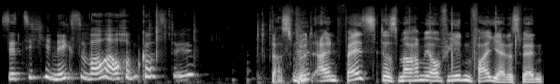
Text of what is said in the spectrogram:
sitze ich hier nächste Woche auch im Kostüm. Das wird ein Fest, das machen wir auf jeden Fall. Ja, das werden,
